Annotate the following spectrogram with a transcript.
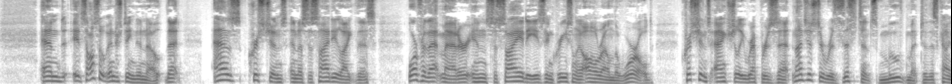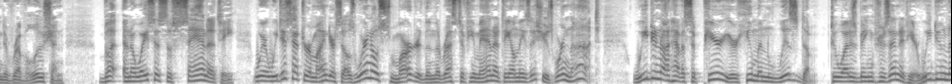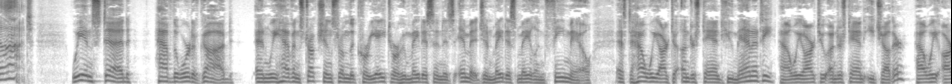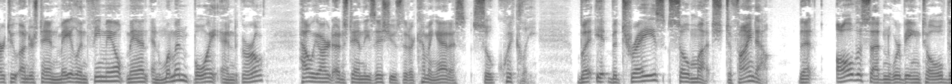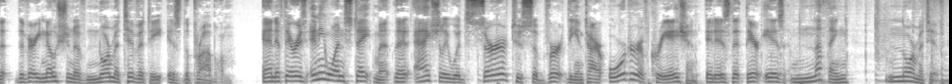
And it's also interesting to note that as Christians in a society like this, or for that matter, in societies increasingly all around the world, Christians actually represent not just a resistance movement to this kind of revolution, but an oasis of sanity where we just have to remind ourselves we're no smarter than the rest of humanity on these issues. We're not. We do not have a superior human wisdom to what is being presented here. We do not. We instead have the Word of God and we have instructions from the Creator who made us in His image and made us male and female as to how we are to understand humanity, how we are to understand each other, how we are to understand male and female, man and woman, boy and girl, how we are to understand these issues that are coming at us so quickly. But it betrays so much to find out that all of a sudden we're being told that the very notion of normativity is the problem. And if there is any one statement that actually would serve to subvert the entire order of creation, it is that there is nothing normative.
